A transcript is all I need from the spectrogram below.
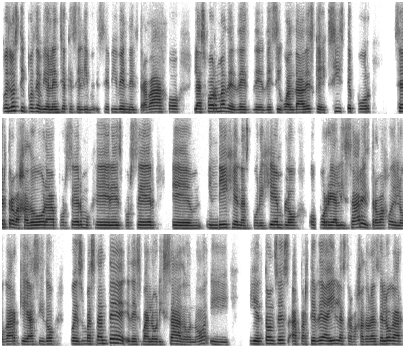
pues los tipos de violencia que se, se vive en el trabajo, las formas de, de desigualdades que existe por ser trabajadora, por ser mujeres, por ser Em, indígenas, por ejemplo, o por realizar el trabajo del hogar que ha sido pues bastante desvalorizado, ¿no? Y, y entonces a partir de ahí las trabajadoras del hogar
